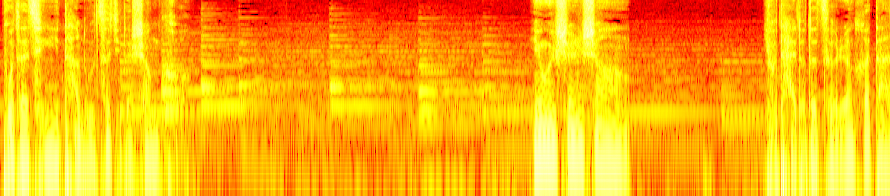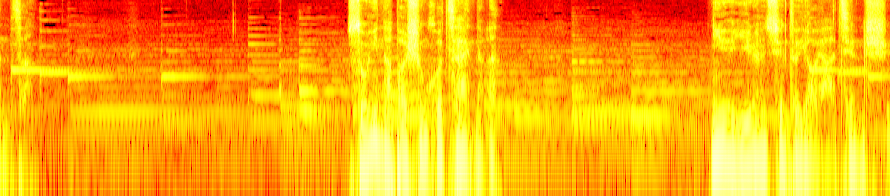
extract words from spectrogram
不再轻易袒露自己的伤口，因为身上有太多的责任和担子，所以哪怕生活再难，你也依然选择咬牙坚持。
